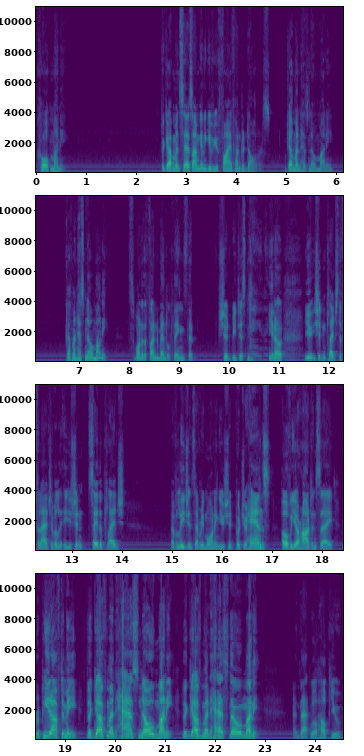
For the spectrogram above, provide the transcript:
called money. The government says, I'm going to give you $500. Government has no money. Government has no money. It's one of the fundamental things that should be just, you know, you shouldn't pledge the flag of, you shouldn't say the pledge of allegiance every morning. You should put your hands over your heart and say, repeat after me, the government has no money. The government has no money. And that will help you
